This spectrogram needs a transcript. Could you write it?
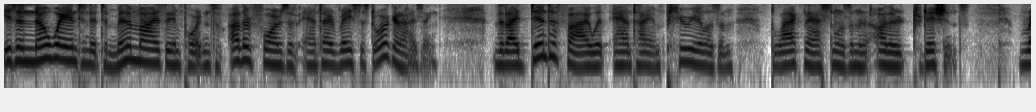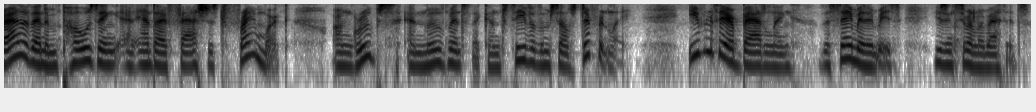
is in no way intended to minimize the importance of other forms of anti racist organizing that identify with anti imperialism, black nationalism, and other traditions, rather than imposing an anti fascist framework on groups and movements that conceive of themselves differently even if they are battling the same enemies using similar methods.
